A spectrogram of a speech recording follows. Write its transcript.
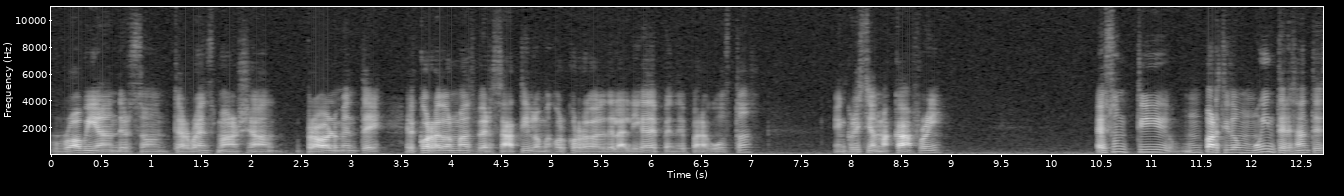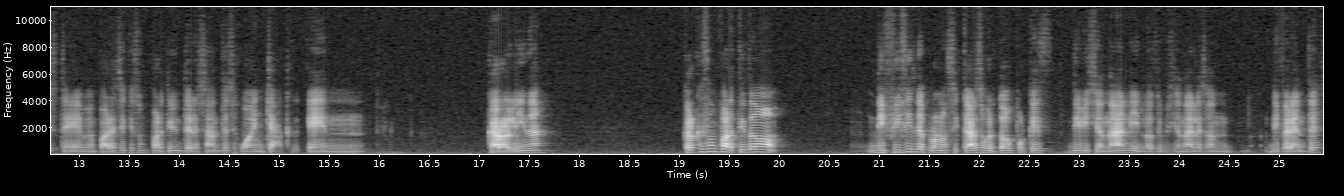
Robbie Anderson, Terrence Marshall, probablemente el corredor más versátil o mejor corredor de la liga, depende para gustos. En Christian McCaffrey. Es un, un partido muy interesante este, me parece que es un partido interesante. Se juega en, Jack, en Carolina. Creo que es un partido difícil de pronosticar, sobre todo porque es divisional y los divisionales son diferentes.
